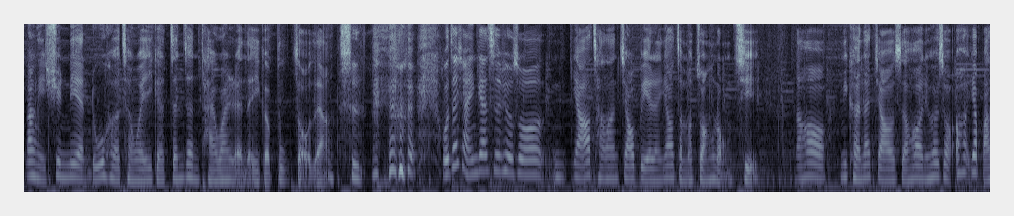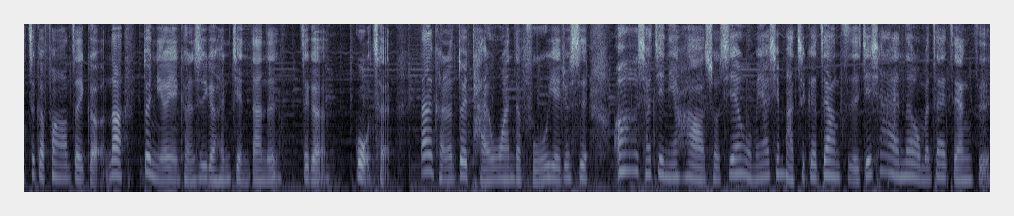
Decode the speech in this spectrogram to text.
让你训练如何成为一个真正台湾人的一个步骤。这样，是的，我在想，应该是譬如说，你也要常常教别人要怎么装容器。然后你可能在教的时候，你会说哦，要把这个放到这个。那对你而言，可能是一个很简单的这个过程，但是可能对台湾的服务业就是哦，小姐你好，首先我们要先把这个这样子，接下来呢，我们再这样子。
